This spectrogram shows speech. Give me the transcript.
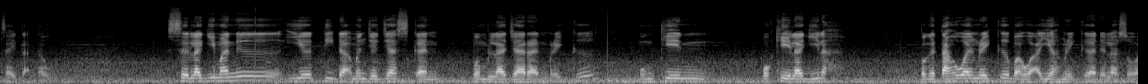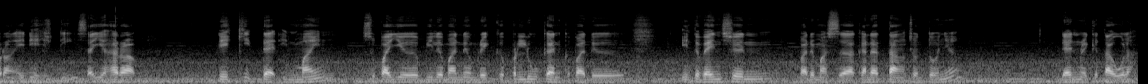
saya tak tahu. Selagi mana ia tidak menjejaskan pembelajaran mereka mungkin okey lagi lah. Pengetahuan mereka bahawa ayah mereka adalah seorang ADHD saya harap they keep that in mind supaya bila mana mereka perlukan kepada intervention pada masa akan datang contohnya dan mereka tahulah.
